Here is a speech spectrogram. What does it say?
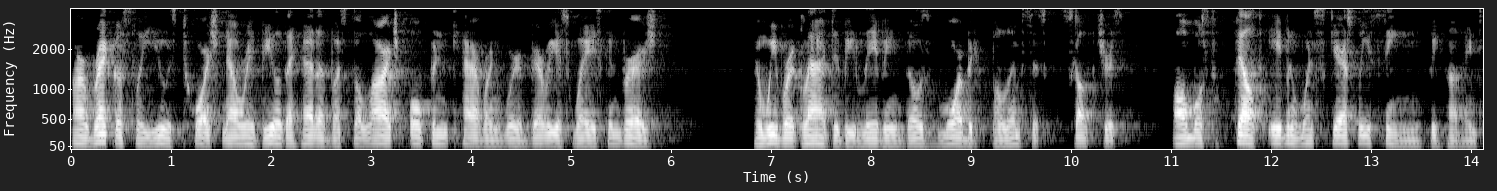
Our recklessly used torch now revealed ahead of us the large open cavern where various ways converged, and we were glad to be leaving those morbid palimpsest sculptures, almost felt even when scarcely seen, behind.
